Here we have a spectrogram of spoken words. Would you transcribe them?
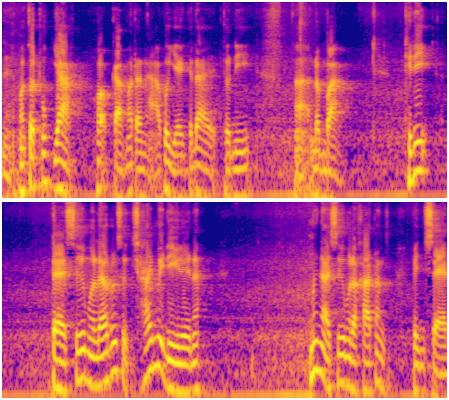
เนี่ยมันก็ทุกข์ยาก เพราะการมาตัญหาเพื่ออยากจะได้ตัวนี้ลำบาก ทีนี้แต่ซื้อมาแล้วรู้สึกใช้ไม่ดีเลยนะ ไม่น่าซื้อมาราคาตั้งเป็นแสน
